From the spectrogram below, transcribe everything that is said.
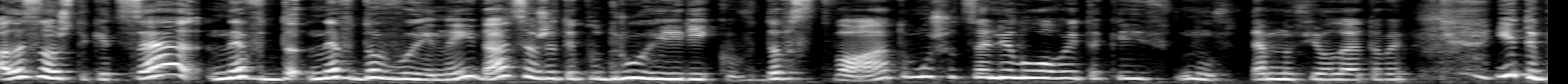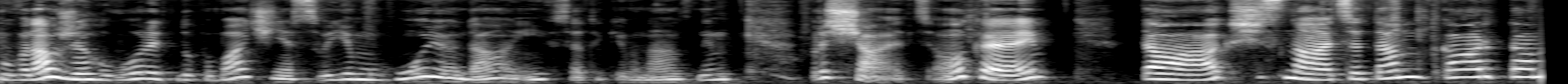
але знову ж таки, це не, вд... не вдовиний, да, це вже типу другий рік вдовства, тому що це ліловий такий, ну, темно-фіолетовий. І, типу, вона вже говорить до побачення своєму горю, да, і все-таки вона з ним прощається. Окей. Так, 16 карта,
